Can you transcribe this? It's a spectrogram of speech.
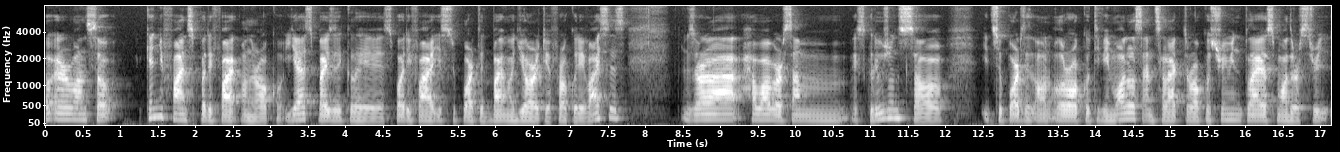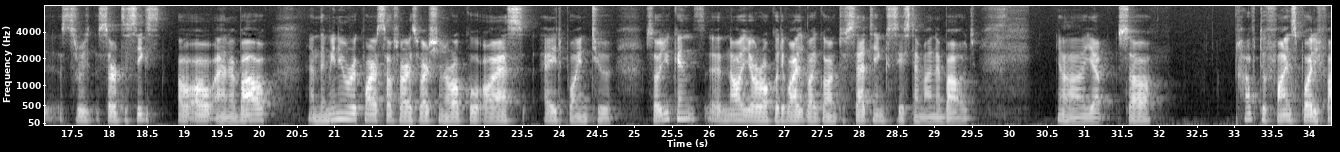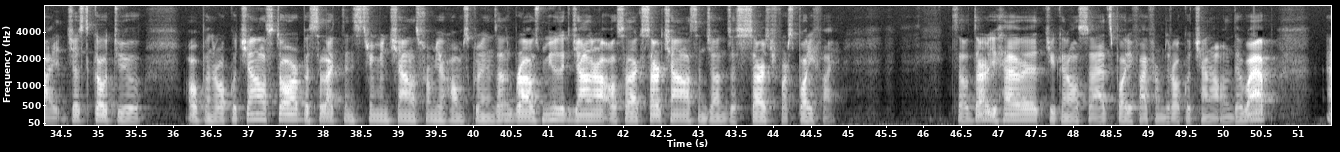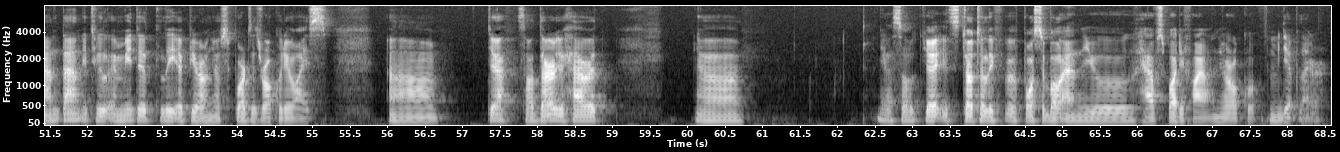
Hello everyone, so can you find Spotify on Roku? Yes, basically Spotify is supported by majority of Roku devices. There are however some exclusions, so it's supported on all Roku TV models and select Roku streaming players models 3600 and above and the minimum required software is version Roku OS 8.2. So you can uh, know your Roku device by going to settings, system and about. Uh, yep, so how to find Spotify? Just go to open Roku channel store by selecting streaming channels from your home screen, then browse music genre or select search channels and just search for Spotify. So there you have it. You can also add Spotify from the Roku channel on the web and then it will immediately appear on your supported Roku device. Uh, yeah, so there you have it uh, yeah so yeah it's totally possible and you have spotify on your media player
